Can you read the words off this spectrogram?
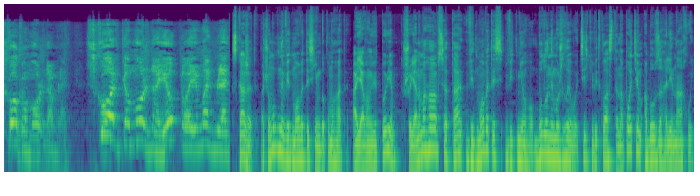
Сколько можно, блядь? Сколько можно, ёб твою мать, блядь? Скажете, а чому б не відмовитись їм допомагати? А я вам відповім, що я намагався, та відмовитись від нього було неможливо, тільки відкласти на потім або взагалі нахуй.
